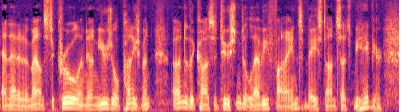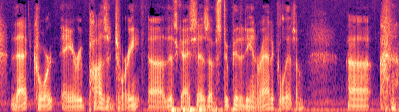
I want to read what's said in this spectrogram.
and that it amounts to cruel and unusual punishment under the Constitution to levy fines based on such behavior. That court, a repository, uh, this guy says, of stupidity and radicalism, uh,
